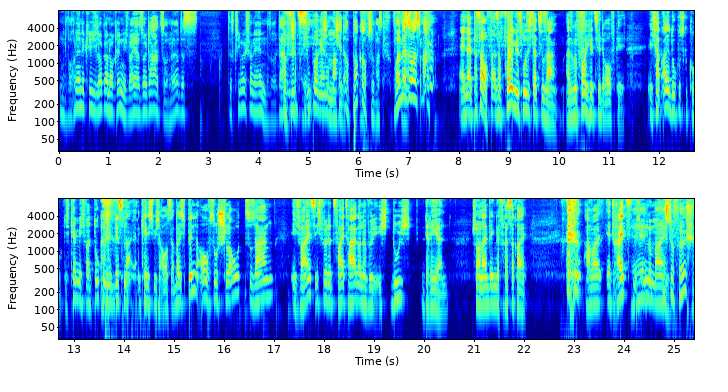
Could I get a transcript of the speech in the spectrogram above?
ein Wochenende kriege ich locker noch hin. Ich war ja Soldat, so, ne? Das, das kriegen wir schon hin. So. Da, Ich würd's hab- super ich, gerne ich, machen. Ich hätte auch Bock auf sowas. Wollen wir sowas machen? Ey, nein, pass auf. Also folgendes muss ich dazu sagen. Also bevor ich jetzt hier drauf gehe. Ich habe alle Dokus geguckt. Ich kenne mich, was Doku wissen, kenne ich mich aus. Aber ich bin auch so schlau zu sagen, ich weiß, ich würde zwei Tage und dann würde ich durchdrehen. Schon allein wegen der Fresserei. Aber er reizt mich Hey, ungemein. Isst du Fisch?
